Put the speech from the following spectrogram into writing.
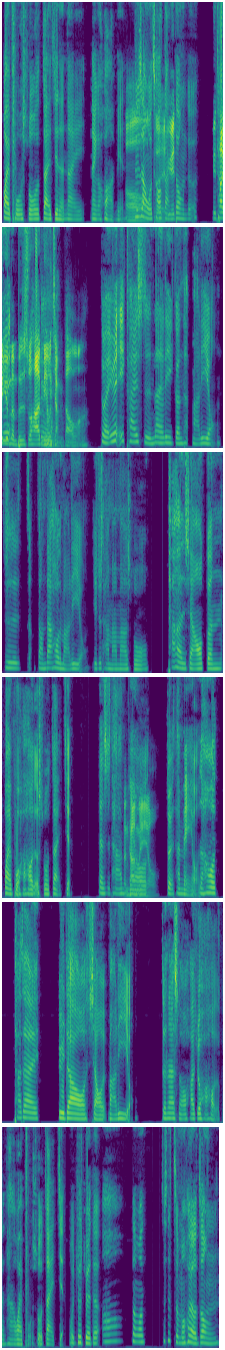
外婆说再见的那一那个画面，哦、就让我超感动的。因为他原本不是说他没有讲到吗？对，因为一开始奈莉跟他玛丽勇，就是长长大后的玛丽勇，也就是他妈妈说，他很想要跟外婆好好的说再见，但是他没有，他没有对他没有。然后他在遇到小玛丽勇。在那时候，他就好好的跟他外婆说再见。我就觉得，哦，怎么就是怎么会有这种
